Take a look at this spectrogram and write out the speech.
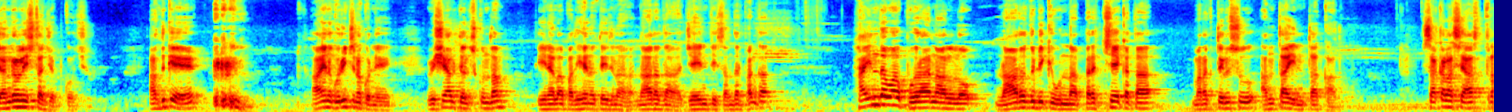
జర్నలిస్ట్ అని చెప్పుకోవచ్చు. అందుకే ఆయన గురించిన కొన్ని విషయాలు తెలుసుకుందాం. ఈ నెల పదిహేనవ తేదీన నారద జయంతి సందర్భంగా హైందవ పురాణాల్లో నారదుడికి ఉన్న ప్రత్యేకత మనకు తెలుసు అంతా ఇంత కాదు. సకల శాస్త్ర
